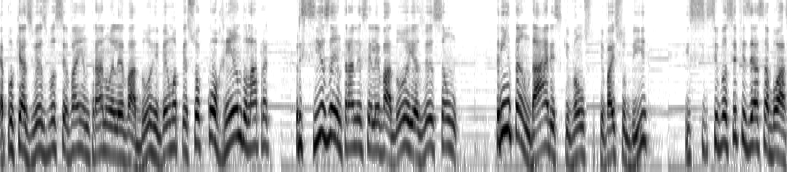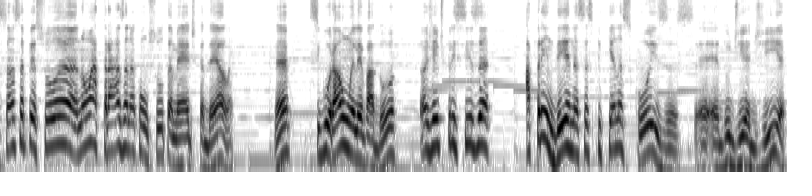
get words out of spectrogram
é porque às vezes você vai entrar no elevador e vem uma pessoa correndo lá para precisa entrar nesse elevador e às vezes são 30 andares que vão que vai subir. E se, se você fizer essa boa ação, essa pessoa não atrasa na consulta médica dela, né? Segurar um elevador. Então a gente precisa aprender nessas pequenas coisas é, é do dia a dia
